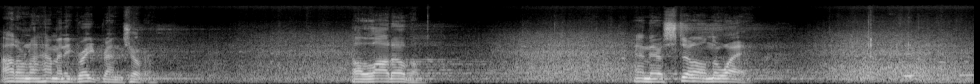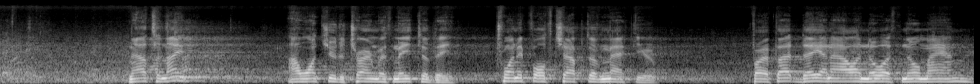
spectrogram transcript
I don't know how many great grandchildren. A lot of them. And they're still on the way. Now, tonight, I want you to turn with me to the 24th chapter of Matthew. For if that day and hour knoweth no man,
